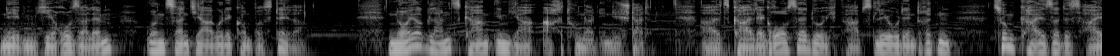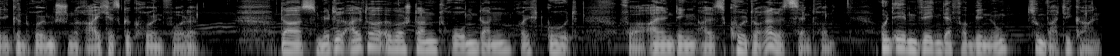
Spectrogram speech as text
neben Jerusalem und Santiago de Compostela. Neuer Glanz kam im Jahr 800 in die Stadt, als Karl der Große durch Papst Leo III. zum Kaiser des Heiligen Römischen Reiches gekrönt wurde. Das Mittelalter überstand Rom dann recht gut, vor allen Dingen als kulturelles Zentrum und eben wegen der Verbindung zum Vatikan.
